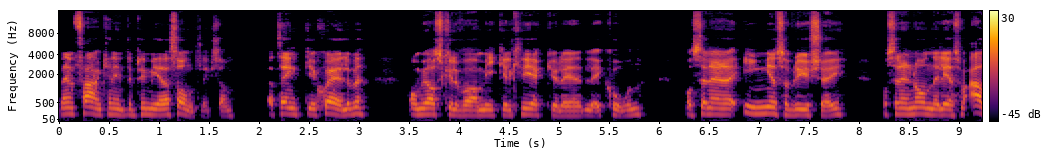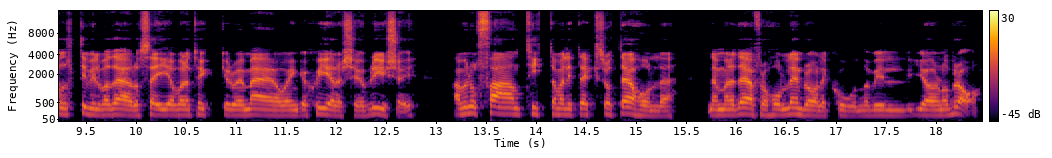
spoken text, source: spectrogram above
vem fan kan inte premiera sånt liksom? Jag tänker själv, om jag skulle vara Mikael Krekul i en lektion och sen är det ingen som bryr sig och sen är det någon elev som alltid vill vara där och säga vad den tycker och är med och engagerar sig och bryr sig. Ja men nog fan tittar man lite extra åt det hållet när man är där för att hålla en bra lektion och vill göra något bra.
